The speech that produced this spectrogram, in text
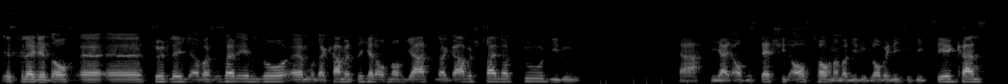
ist vielleicht jetzt auch äh, äh, tödlich, aber es ist halt eben so. Ähm, und da kam jetzt sicher auch noch Yards in der Garbage-Time dazu, die du, ja, die halt auf dem Statsheet auftauchen, aber die du, glaube ich, nicht wirklich zählen kannst.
